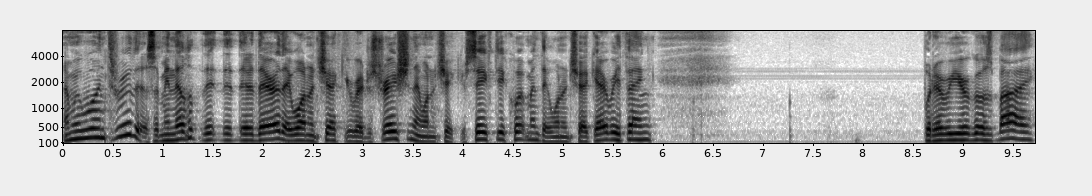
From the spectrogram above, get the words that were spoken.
I mean, we went through this. I mean, they, they're there. They want to check your registration. They want to check your safety equipment. They want to check everything. But every year goes by,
